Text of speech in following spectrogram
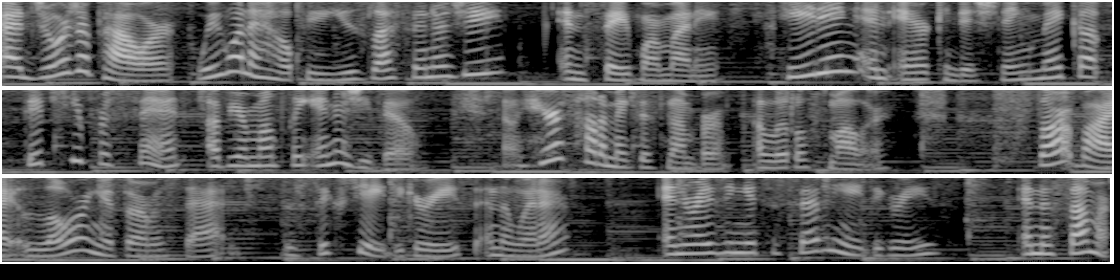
At Georgia Power, we want to help you use less energy and save more money. Heating and air conditioning make up 50% of your monthly energy bill. Now, here's how to make this number a little smaller. Start by lowering your thermostat to 68 degrees in the winter and raising it to 78 degrees in the summer.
